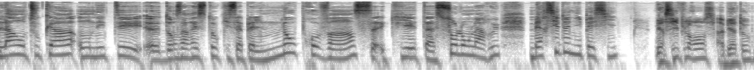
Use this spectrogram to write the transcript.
Là, en tout cas, on était euh, dans un resto qui s'appelle Nos Provinces, qui est à Solon-la-Rue. Merci Denis Pessy. Merci Florence, à bientôt.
